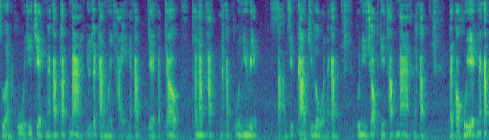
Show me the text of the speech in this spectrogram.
ส่วนคู่ที่ 7 นะครับ ทับหน้ายุทธการมวยไทยนะครับ เจอกับเจ้าธนพัฒน์นะครับคู่นี้เวท 39 กิโลนะครับคู่นี้ชอบไปที่ทับหน้านะครับแล้วก็คู่เอกนะครับ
